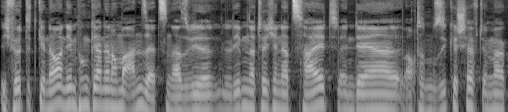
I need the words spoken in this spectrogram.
Ich würde genau an dem Punkt gerne nochmal ansetzen. Also wir leben natürlich in einer Zeit, in der auch das Musikgeschäft immer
